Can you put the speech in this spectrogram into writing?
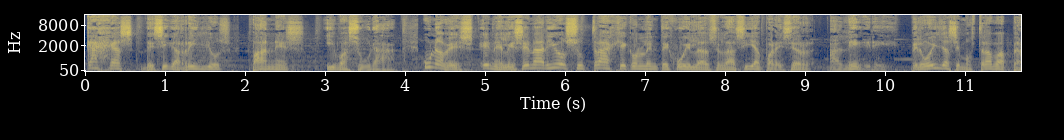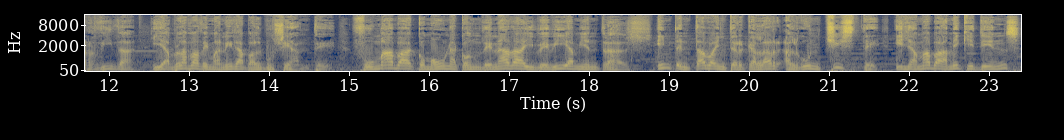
cajas de cigarrillos, panes y basura. Una vez en el escenario, su traje con lentejuelas la hacía parecer alegre pero ella se mostraba perdida y hablaba de manera balbuceante. Fumaba como una condenada y bebía mientras intentaba intercalar algún chiste y llamaba a Mickey Deans,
